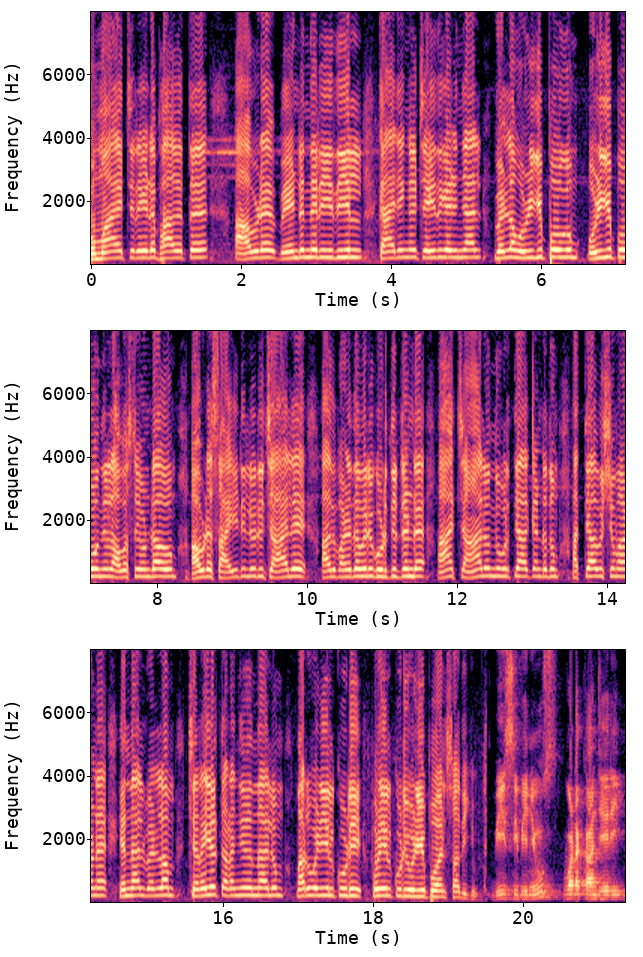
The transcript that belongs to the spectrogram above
കുമ്മായച്ചിറയുടെ ഭാഗത്ത് അവിടെ വേണ്ടുന്ന രീതിയിൽ കാര്യങ്ങൾ ചെയ്തു കഴിഞ്ഞാൽ വെള്ളം ഒഴുകിപ്പോകും ഒഴുകിപ്പോകുന്നുള്ള അവസ്ഥയുണ്ടാകും. അവിടെ സൈഡിലൊരു ചാൽ അത് പണിതവർ കൊടുത്തിട്ടുണ്ട്. ആ ചാലൊന്ന് വൃത്തിയാക്കേണ്ടതും അത്യാവശ്യമാണ്. എന്നാൽ വെള്ളം ചിറയിൽ തടഞ്ഞു നിന്നാലും മറുവഴിയിൽ കൂടി പുഴയിൽ കൂടി ഒഴുകിപ്പോകാൻ സാധിക്കും. B news Vadakkanchery.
